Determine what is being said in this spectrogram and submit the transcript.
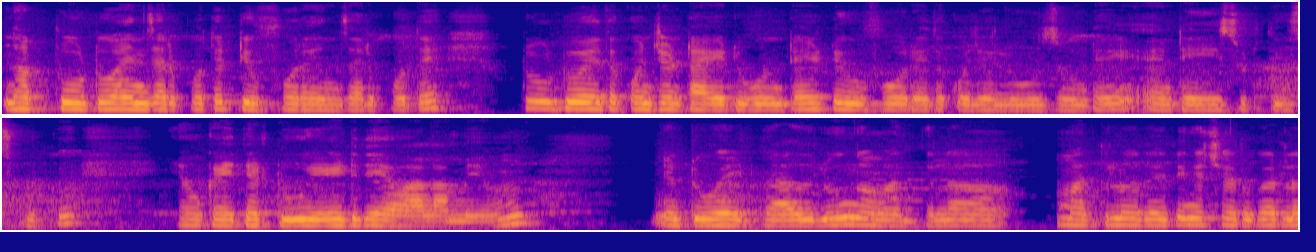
నాకు టూ టూ అయిన సరిపోతే టూ ఫోర్ అయిన సరిపోతే. టూ టూ అయితే కొంచెం టైట్గా ఉంటాయి టూ ఫోర్ అయితే కొంచెం లూజ్ ఉంటాయి. అంటే వేసుడు తీసుకుంటే ఇంకైతే టూ ఎయిట్ తేవాలా మేము. టూ ఎయిట్ గాజులు ఇంకా మధ్యలో మధ్యలో అయితే ఇంకా చెరుగట్ల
